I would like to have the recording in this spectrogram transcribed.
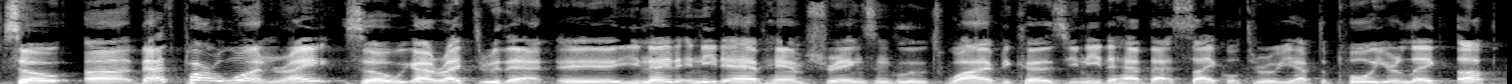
So uh, that's part one, right? So we got right through that. Uh, you need, need to have hamstrings and glutes. Why? Because you need to have that cycle through. You have to pull your leg up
